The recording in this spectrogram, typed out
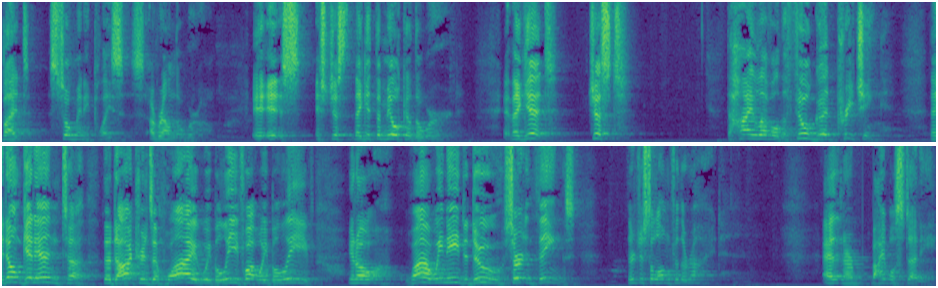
but so many places around the world. It's, it's just, they get the milk of the word. They get just the high level, the feel good preaching. They don't get into the doctrines and why we believe what we believe, you know, why we need to do certain things. They're just along for the ride in our Bible study.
